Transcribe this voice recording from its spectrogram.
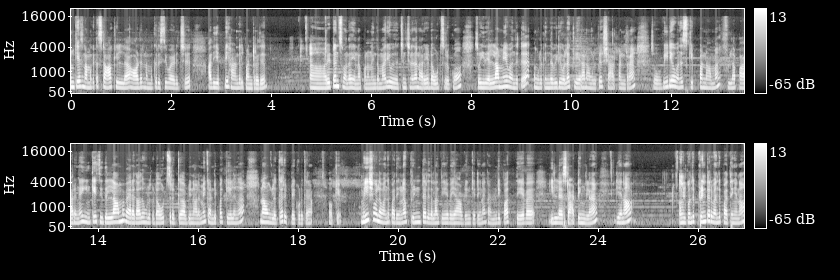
இன்கேஸ் நம்மக்கிட்ட ஸ்டாக் இல்லை ஆர்டர் நமக்கு ரிசீவ் ஆகிடுச்சு அது எப்படி ஹேண்டில் பண்ணுறது ரிட்டர்ன்ஸ் வந்தால் என்ன பண்ணணும்? இந்த மாதிரி ஒரு சின்ன சின்னதாக நிறைய டவுட்ஸ் இருக்கும். ஸோ இது எல்லாமே வந்துட்டு உங்களுக்கு இந்த வீடியோவில் க்ளியராக நான் உங்களுக்கு ஷேர் பண்ணுறேன் ஸோ வீடியோ வந்து ஸ்கிப் பண்ணாமல் ஃபுல்லாக பாருங்கள் இன்கேஸ் இது இல்லாமல் வேறு ஏதாவது உங்களுக்கு டவுட்ஸ் இருக்குது அப்படின்னாலுமே கண்டிப்பாக கேளுங்க. நான் உங்களுக்கு ரிப்ளை கொடுக்குறேன். ஓகே மீஷோவில் வந்து பார்த்திங்கன்னா பிரிண்டர் இதெல்லாம் தேவையா அப்படின்னு கேட்டிங்கன்னா கண்டிப்பாக தேவை இல்லை ஸ்டார்டிங்கில் ஏன்னா உங்களுக்கு வந்து பிரிண்டர் வந்து பார்த்தீங்கன்னா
